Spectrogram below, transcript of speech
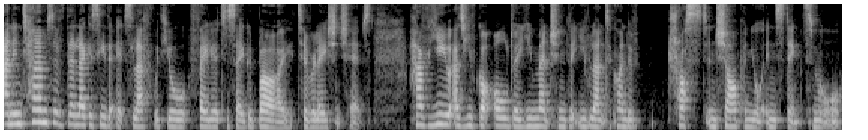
And in terms of the legacy that it's left with your failure to say goodbye to relationships, have you, as you've got older, you mentioned that you've learned to kind of trust and sharpen your instincts more.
